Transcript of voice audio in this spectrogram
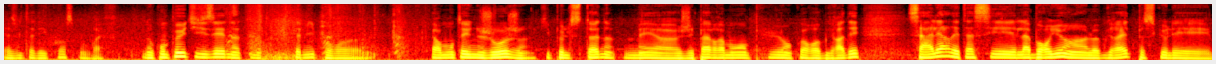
Résultat des courses, bon bref. Donc on peut utiliser notre, notre petit ami pour euh, faire monter une jauge qui peut le stun, mais euh, j'ai pas vraiment pu encore upgrader. Ça a l'air d'être assez laborieux hein, l'upgrade parce que les,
